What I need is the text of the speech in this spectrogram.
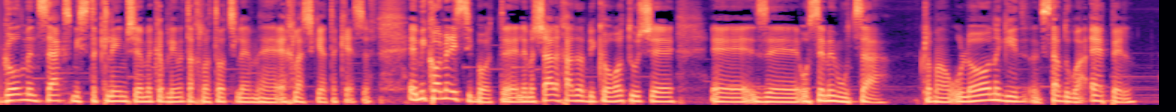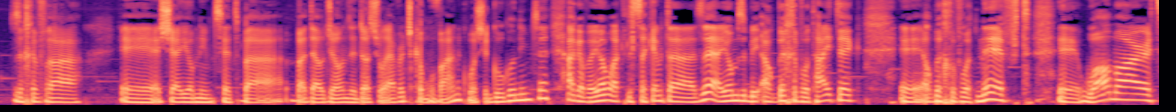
גולדמן אה, סאקס מסתכלים שהם מקבלים את ההחלטות שלהם אה, איך להשקיע את הכסף. אה, מכל מיני סיבות. למשל אחת הביקורות הוא שזה עושה ממוצע. כלומר הוא לא נגיד סתם דוגמה אפל זה חברה אה, שהיום נמצאת בדאו ג'ונס Industrial Average כמובן כמו שגוגל נמצאת. אגב היום רק לסכם את זה היום זה הרבה חברות הייטק אה, הרבה חברות נפט וולמארט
